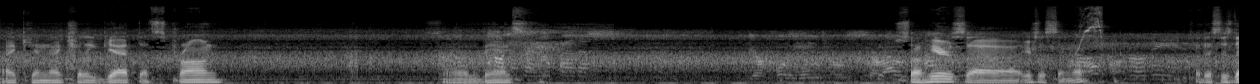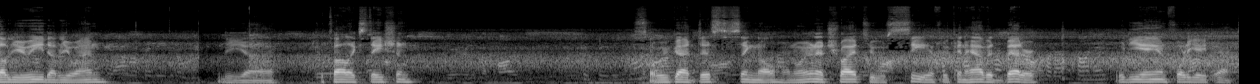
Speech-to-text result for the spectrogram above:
I can actually get that's strong. So the bands. So here's uh, here's a signal. So this is WEWN, the uh, Catholic station. So we've got this signal, and we're going to try to see if we can have it better with the AN48X.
